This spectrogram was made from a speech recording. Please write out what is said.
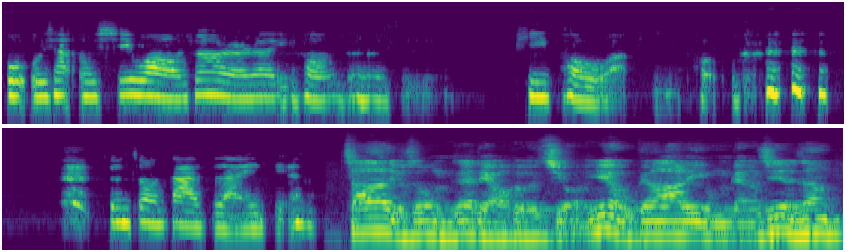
我我想我希望，我希望人人以后真的是 people 啊 people，尊重大自然一点。渣有时候我们在聊喝酒，因为我跟阿丽我们两个基本上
